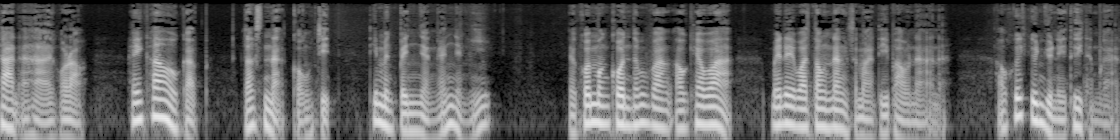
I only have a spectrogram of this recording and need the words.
ชาติอาหารของเรา ให้เข้ากับลักษณะของจิตที่มันเป็นอย่างนั้นอย่างนี้ แต่คนบางคนท่านผู้ฟังเอาแค่ว่าไม่ได้ว่าต้องนั่งสมาธิภาวนานะเอาแค่คุณอยู่ในที่ทำงาน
